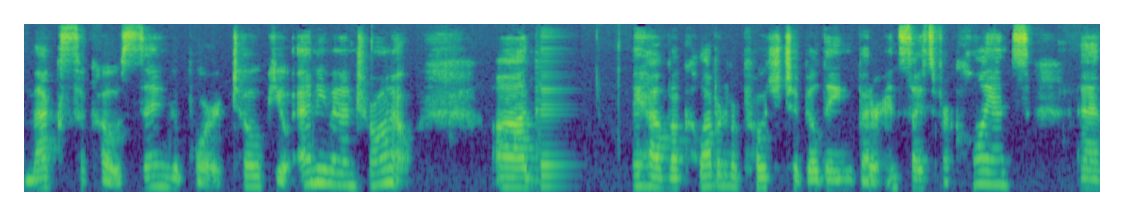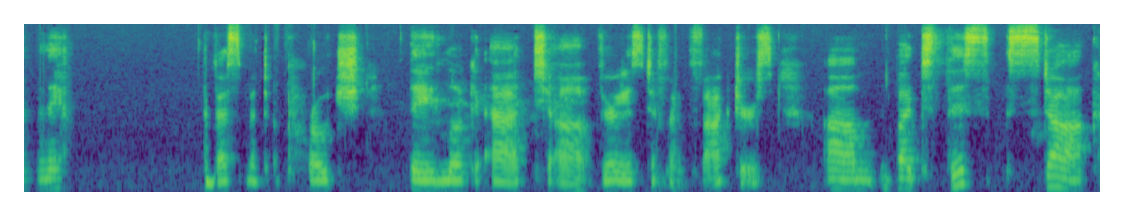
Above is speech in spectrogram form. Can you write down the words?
Mexico, Singapore, Tokyo, and even in Toronto. Uh, they, they have a collaborative approach to building better insights for clients, and they investment approach. They look at uh, various different factors. Um, but this stock,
